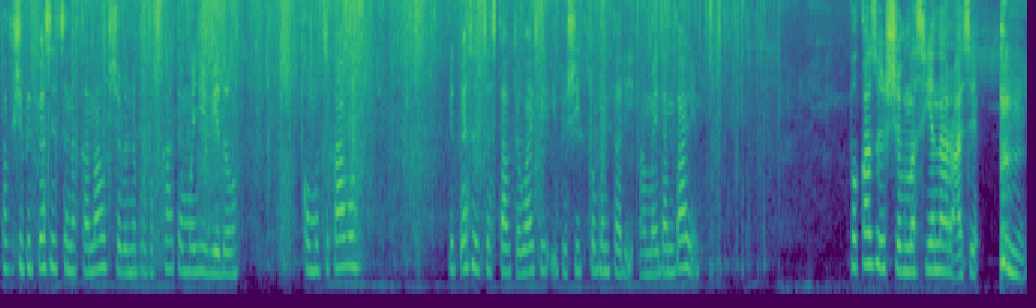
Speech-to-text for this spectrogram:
Так що підписуйтесь на канал, щоб не пропускати мої відео. Кому цікаво, підписуйтесь, ставте лайки і пишіть коментарі. А ми йдемо далі. Показую, що в нас є наразі.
